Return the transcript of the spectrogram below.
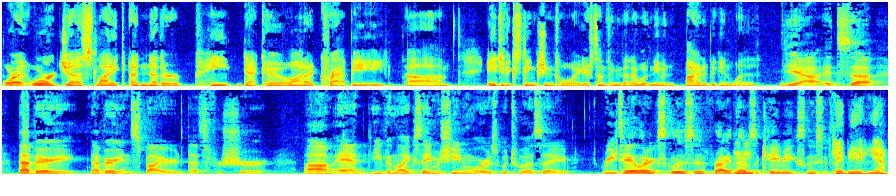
or or just like another paint deco on a crappy um, Age of Extinction toy or something that I wouldn't even buy to begin with. Yeah, it's uh, not very not very inspired. That's for sure. Um, and even like say Machine Wars, which was a retailer exclusive, right? That was a KB exclusive. thing. KB, yeah,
